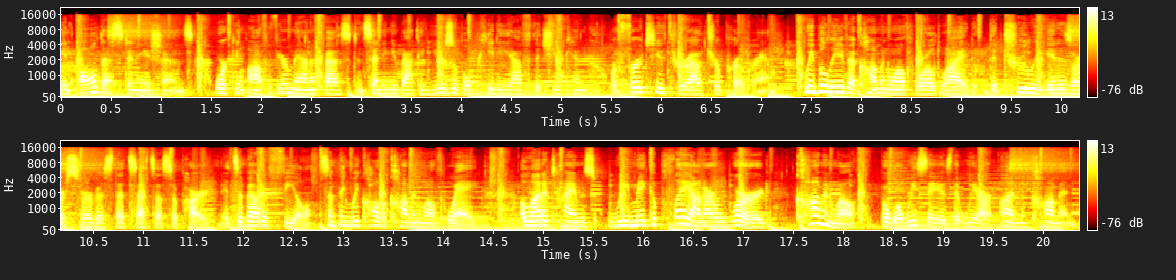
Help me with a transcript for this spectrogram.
in all destinations, working off of your manifest and sending you back a usable PDF that you can refer to throughout your program. We believe at Commonwealth Worldwide that truly it is our service that sets us apart. It's about a feel, something we call the Commonwealth Way. A lot of times we make a play on our word Commonwealth, but what we say is that we are uncommon.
